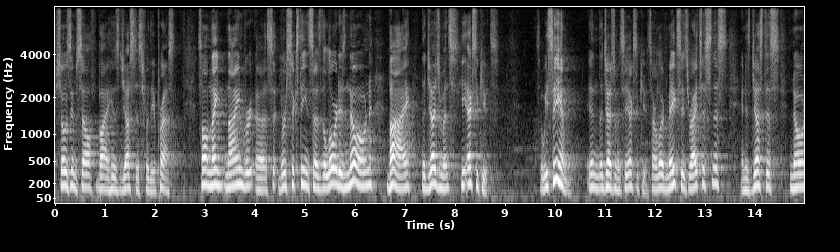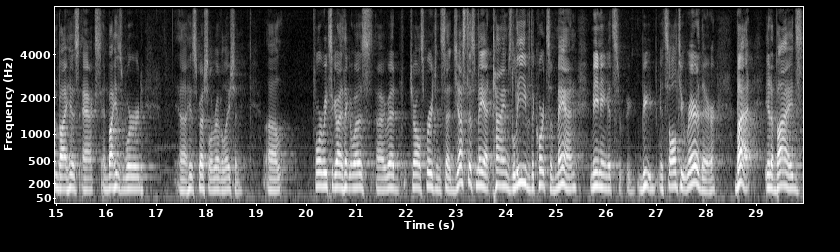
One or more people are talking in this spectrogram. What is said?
shows himself by his justice for the oppressed. Psalm 9, 9 uh, verse 16 says, The Lord is known by the judgments he executes. So we see him in the judgments he executes. Our Lord makes his righteousness and his justice known by his acts and by his word, uh, his special revelation. Uh, four weeks ago, I think it was, I read Charles Spurgeon said, Justice may at times leave the courts of man, meaning it's, it's all too rare there, but it abides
